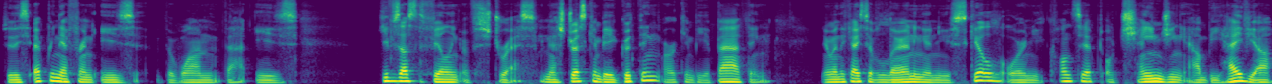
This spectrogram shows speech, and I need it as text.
So this epinephrine is the one that is gives us the feeling of stress. Now, stress can be a good thing or it can be a bad thing. Now, in the case of learning a new skill or a new concept or changing our behavior,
